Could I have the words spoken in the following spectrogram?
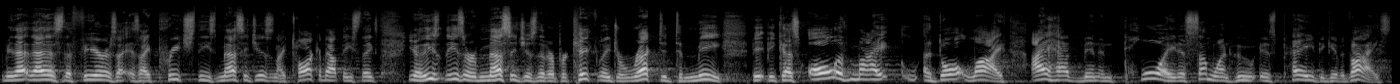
I mean, that, that is the fear as I, as I preach these messages and I talk about these things. You know, these, these are messages that are particularly directed to me because all of my adult life, I have been employed as someone who is paid to give advice.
